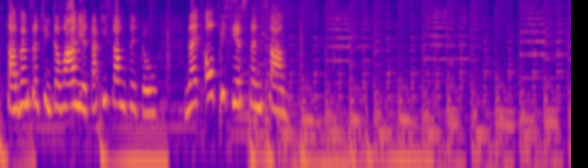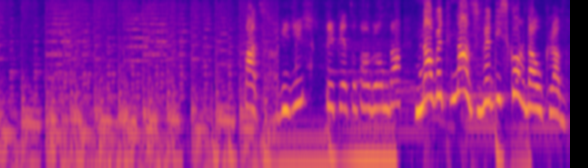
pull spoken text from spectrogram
Tabemce cheatowanie, taki sam tytuł. Nawet opis jest ten sam. Patrz, widzisz, typie, co to ogląda? Nawet nazwę Discorda ukradł.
